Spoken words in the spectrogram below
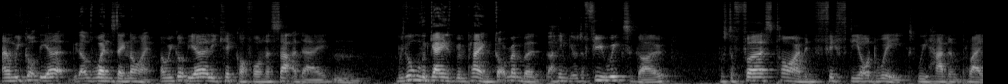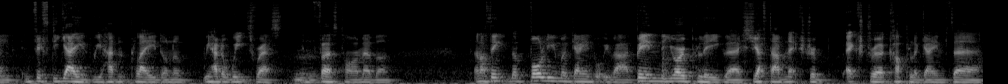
and we got the ear- that was Wednesday night and we got the early kickoff on a Saturday mm. with all the games we've been playing. Got to remember I think it was a few weeks ago was the first time in 50 odd weeks we hadn't played. In 50 games we hadn't played on a we had a week's rest in the mm. first time ever. And I think the volume of games what we've had being the Europa League there so you have to have an extra extra couple of games there.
